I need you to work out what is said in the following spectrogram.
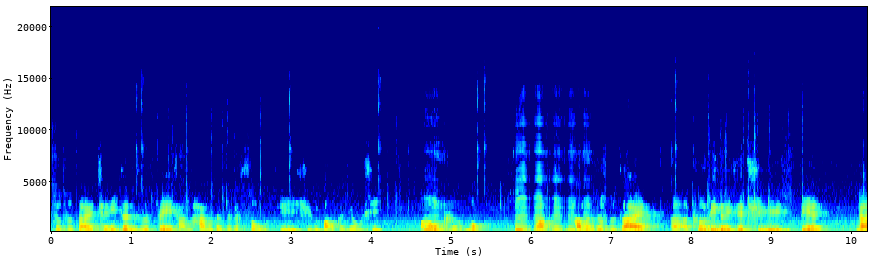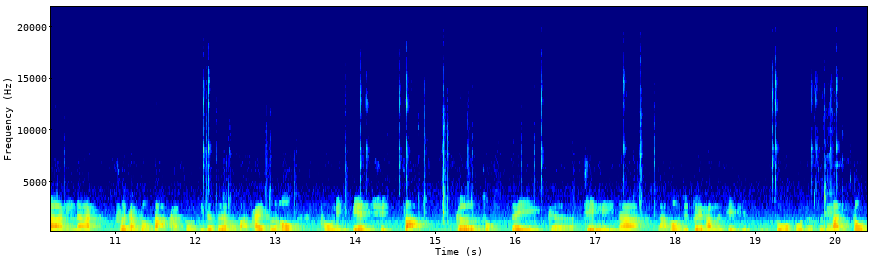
就是在前一阵子非常夯的这个手机寻宝的游戏《宝可梦》。嗯啊，嗯嗯，他们就是在呃特定的一些区域里边，那你拿摄像头打开，手机的摄像头打开之后，从里边去找。各种这一个精灵啊，然后就对他们进行捕捉或者是战斗，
